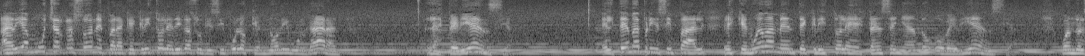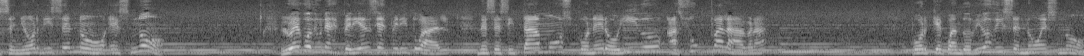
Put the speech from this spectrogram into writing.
Había muchas razones para que Cristo le diga a sus discípulos que no divulgaran la experiencia. El tema principal es que nuevamente Cristo les está enseñando obediencia. Cuando el Señor dice no, es no. Luego de una experiencia espiritual, necesitamos poner oído a su palabra, porque cuando Dios dice no es no,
